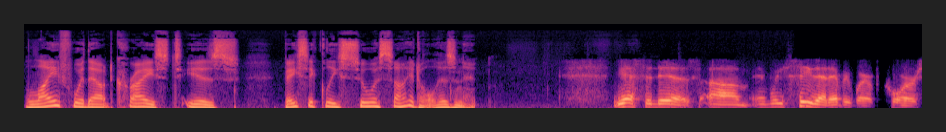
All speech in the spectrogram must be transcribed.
life without Christ is basically suicidal, isn't it? Yes, it is, um, and we see that everywhere. Of course,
